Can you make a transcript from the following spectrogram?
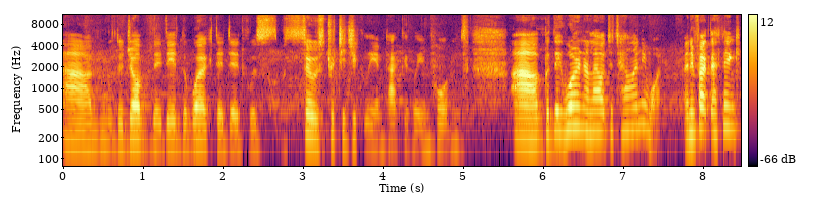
Um, the job they did, the work they did, was so strategically and tactically important, uh, but they weren't allowed to tell anyone. And in fact, I think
